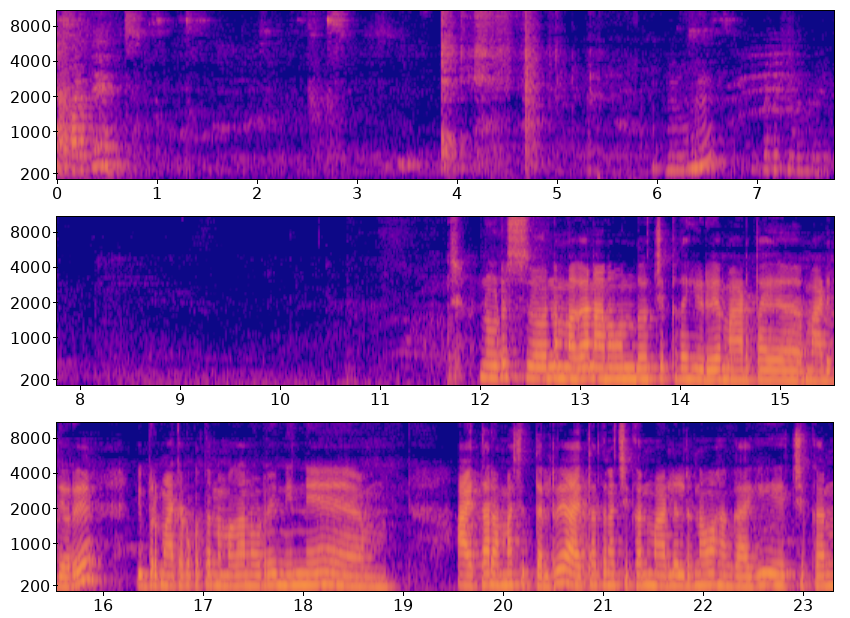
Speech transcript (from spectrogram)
ಚಪಾತಿ ನೋಡ್ರಿ ಸ ನಮ್ಮ ಮಗ ನಾನು ಒಂದು ಚಿಕ್ಕದಾಗಿ ಹಿಡುವೆ ಮಾಡ್ತಾ, ಮಾಡಿದ್ದೇವ್ರಿ. ಇಬ್ಬರು ಮಾತಾಡ್ಕೊತ ನಮ್ಮ ಮಗ ನೋಡ್ರಿ, ನಿನ್ನೆ ಆಯ್ತಾರ ಅಮ್ಮ ಸಿತ್ತಲ್ರಿ ಆಯ್ತಾರ ದಿನ ಚಿಕನ್ ಮಾಡಲಿಲ್ಲ ರೀ ನಾವು. ಹಾಗಾಗಿ ಚಿಕನ್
